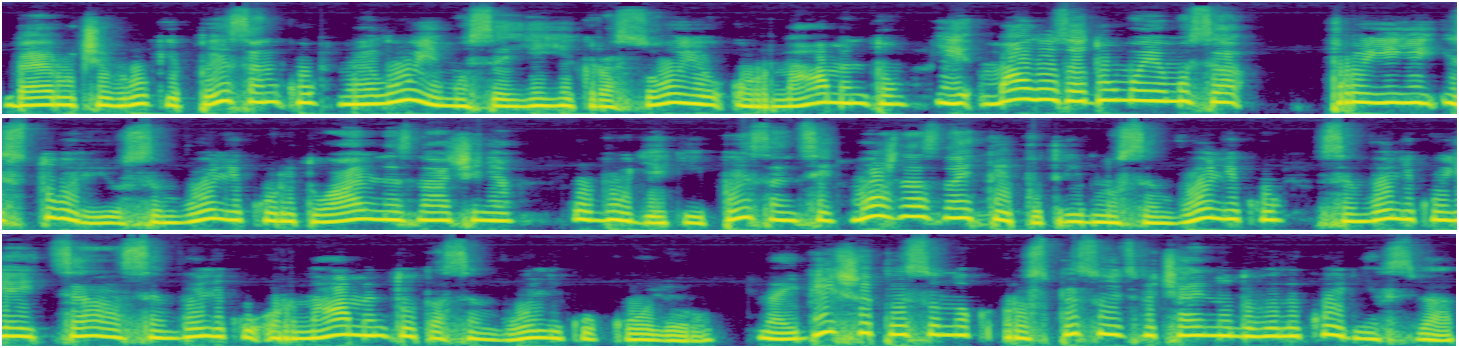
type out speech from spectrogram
Беручи в руки писанку, милуємося її красою, орнаментом і мало задумуємося про її історію, символіку, ритуальне значення. У будь-якій писанці можна знайти потрібну символіку, символіку яйця, символіку орнаменту та символіку кольору. Найбільше писанок розписують, звичайно, до великодніх свят.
